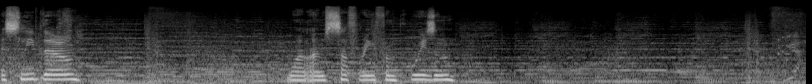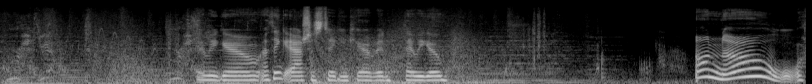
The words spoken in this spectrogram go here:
asleep though, while I'm suffering from poison. There we go. I think Ashe is taking care of it. There we go. Oh no!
